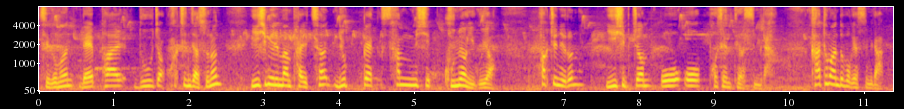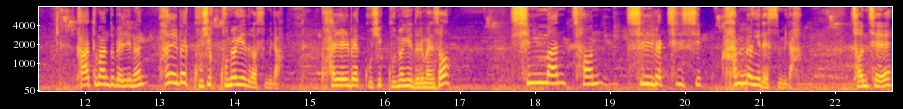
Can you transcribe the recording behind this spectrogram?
지금은 네팔 누적 확진자 수는 21만 8,639명이고요. 확진율은 20.55%였습니다. 카트만두 보겠습니다. 카트만두 벨리는 899명이 늘었습니다. 899명이 늘으면서 10만 1,771명이 됐습니다. 전체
